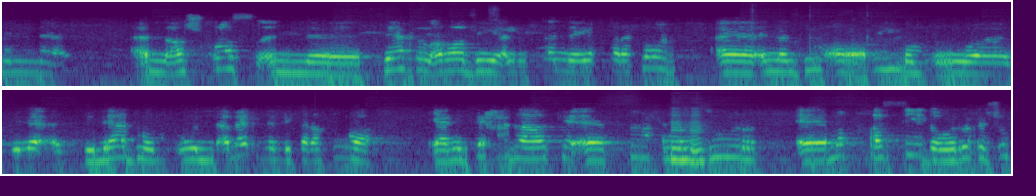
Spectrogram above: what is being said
من الأشخاص داخل الأراضي المحتله يقترحون إن نزور أراضيهم وبلادهم والأماكن اللي تركوها. يعني في حدا اقترح ان نزور مقهى سيدو ونروح نشوف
